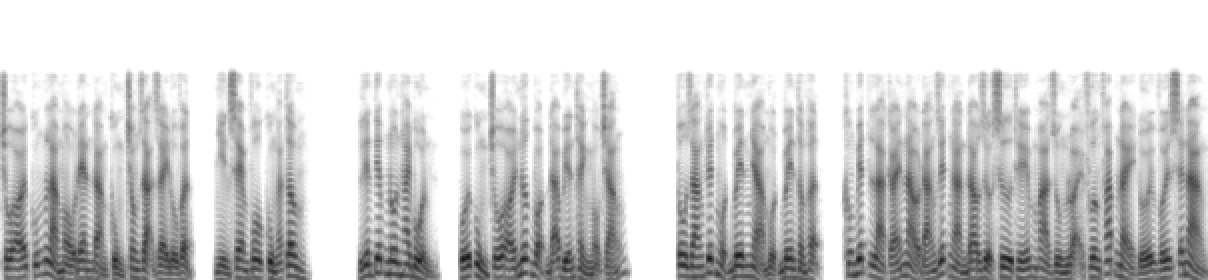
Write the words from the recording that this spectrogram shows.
chỗ ói cũng là màu đen đảm cùng trong dạ dày đồ vật nhìn xem vô cùng ác tâm. Liên tiếp nôn hai buồn, cuối cùng chỗ ói nước bọt đã biến thành màu trắng. Tô giáng tuyết một bên nhả một bên thầm hận, không biết là cái nào đáng giết ngàn đao dược sư thế mà dùng loại phương pháp này đối với sẽ nàng,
